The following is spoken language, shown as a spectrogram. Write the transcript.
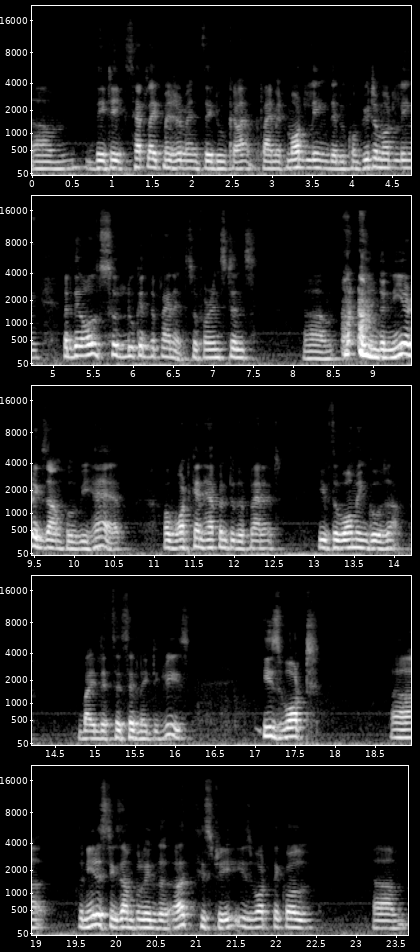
Um, they take satellite measurements, they do climate modeling, they do computer modeling, but they also look at the planet. So, for instance, um, the near example we have of what can happen to the planet if the warming goes up by, let's say, 7 8 degrees is what uh, the nearest example in the Earth history is what they call um,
